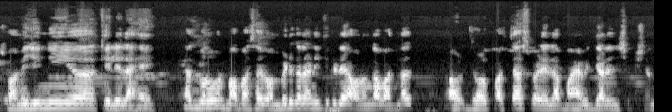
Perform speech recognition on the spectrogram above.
स्वामीजींनी केलेलं आहे. त्याचबरोबर बाबासाहेब आंबेडकरांनी तिकडे औरंगाबादला जवळपास त्याच वेळेला महाविद्यालयीन शिक्षण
